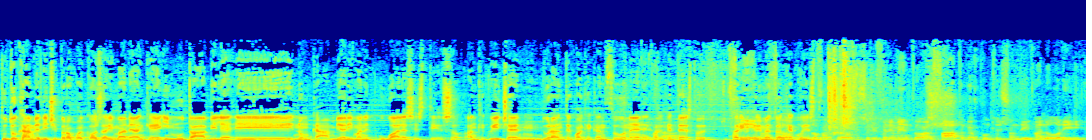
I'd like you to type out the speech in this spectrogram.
Tutto cambia, dici però qualcosa rimane anche immutabile e non cambia, rimane uguale a se stesso. Anche qui c'è durante qualche canzone, qualche Esatto. testo fa Sì, riferimento anche a questo. Faccio, faccio riferimento al fatto che appunto ci sono dei valori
